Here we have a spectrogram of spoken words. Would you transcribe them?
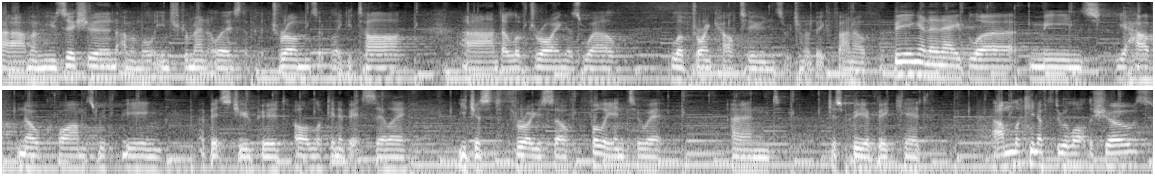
I'm a musician, I'm a multi-instrumentalist, I play drums, I play guitar, and I love drawing as well. Love drawing cartoons, which I'm a big fan of. Being an enabler means you have no qualms with being a bit stupid or looking a bit silly. You just throw yourself fully into it and just be a big kid. I'm lucky enough to do a lot of the shows,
